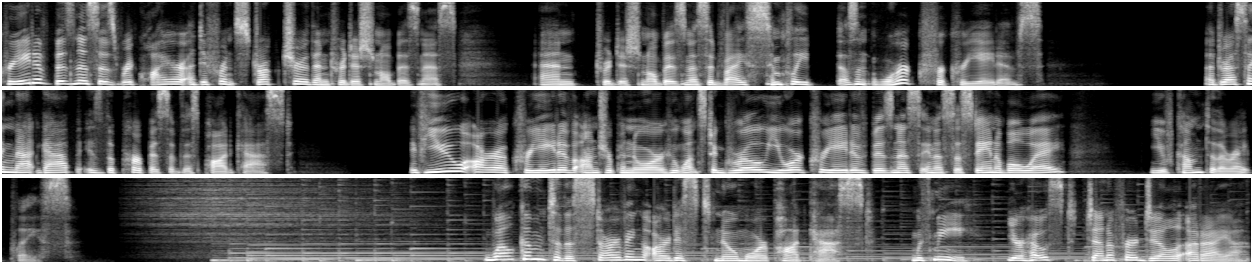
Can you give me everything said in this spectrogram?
Creative businesses require a different structure than traditional business, and traditional business advice simply doesn't work for creatives. Addressing that gap is the purpose of this podcast. If you are a creative entrepreneur who wants to grow your creative business in a sustainable way, you've come to the right place. Welcome to the Starving Artist No More podcast with me, your host, Jennifer Jill Araya.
